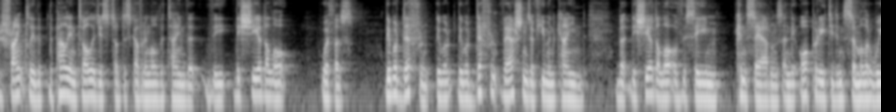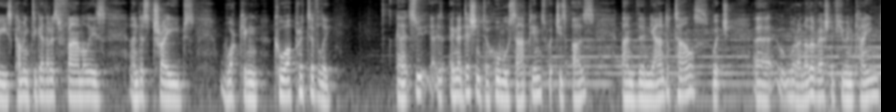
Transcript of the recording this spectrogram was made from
frankly, the, the paleontologists are discovering all the time that they, they shared a lot with us. They were different. They were they were different versions of humankind, but they shared a lot of the same concerns and they operated in similar ways, coming together as families and as tribes, working cooperatively. Uh, so, uh, in addition to Homo sapiens, which is us, and the Neanderthals, which uh, were another version of humankind,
